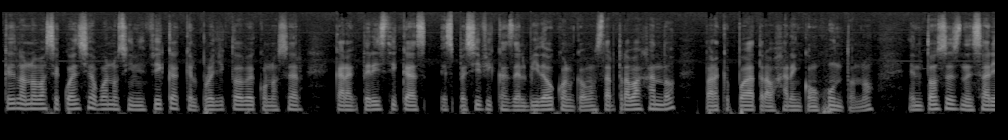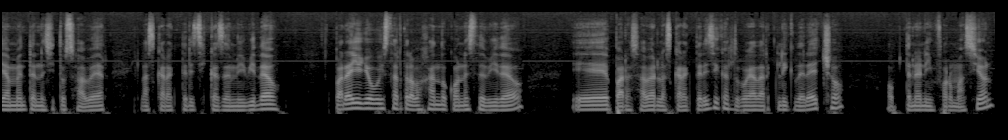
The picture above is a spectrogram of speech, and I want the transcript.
¿Qué es la nueva secuencia? Bueno, significa que el proyecto debe conocer características específicas del video con el que vamos a estar trabajando para que pueda trabajar en conjunto, ¿no? Entonces necesariamente necesito saber las características de mi video. Para ello yo voy a estar trabajando con este video. Eh, para saber las características les voy a dar clic derecho, obtener información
